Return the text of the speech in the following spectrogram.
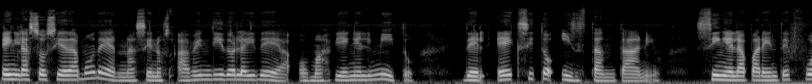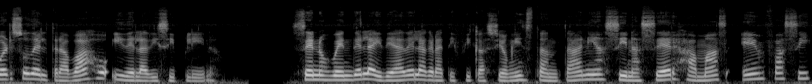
En la sociedad moderna se nos ha vendido la idea, o más bien el mito, del éxito instantáneo, sin el aparente esfuerzo del trabajo y de la disciplina. Se nos vende la idea de la gratificación instantánea sin hacer jamás énfasis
